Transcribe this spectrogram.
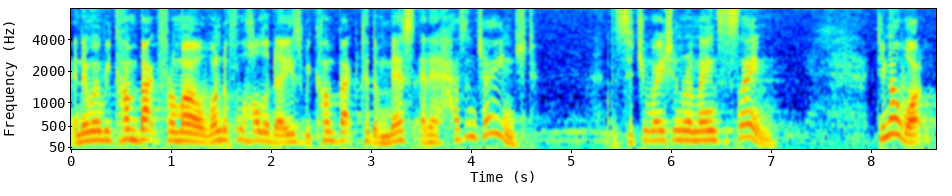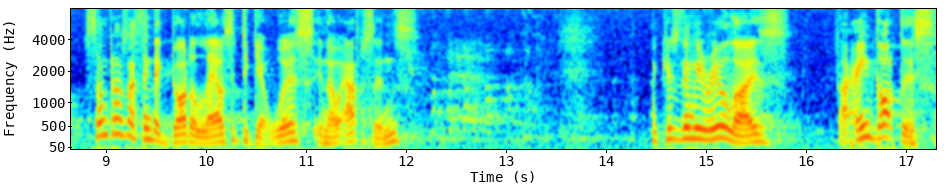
And then when we come back from our wonderful holidays, we come back to the mess and it hasn't changed. The situation remains the same. Do you know what? Sometimes I think that God allows it to get worse in our absence because then we realize, I ain't got this.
